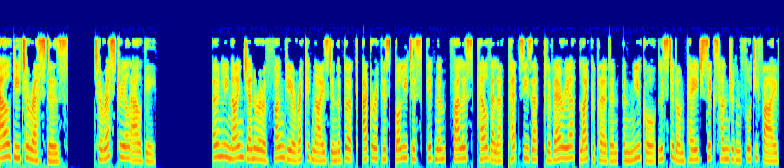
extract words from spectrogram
algae terrestres, terrestrial algae. Only nine genera of fungi are recognized in the book, Agaricus, Boletus, Hydnum, Phallus, Helvella, Peziza, Clavaria, Lycoperdon, and Mucor listed on page 645.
